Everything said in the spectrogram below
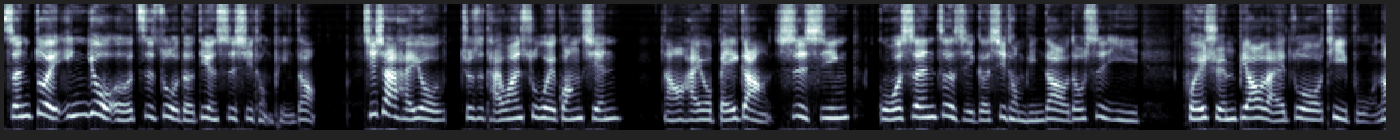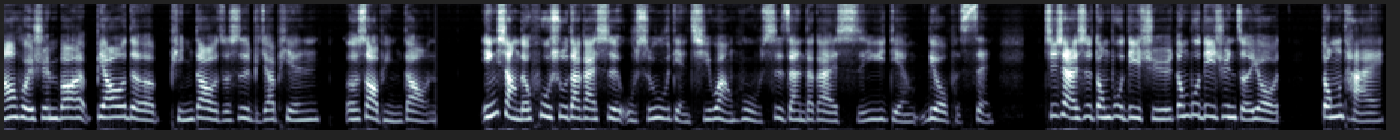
针对婴幼儿制作的电视系统频道。接下来还有就是台湾数位光纤，然后还有北港世新国声这几个系统频道都是以回旋镖来做替补，然后回旋镖镖的频道则是比较偏儿少频道。影响的户数大概是五十五点七万户，市占大概十一点六 percent。接下来是东部地区，东部地区则有东台、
